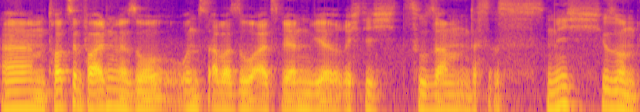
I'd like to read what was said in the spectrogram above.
Ähm, trotzdem verhalten wir so uns aber so, als wären wir richtig zusammen. Das ist nicht gesund.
